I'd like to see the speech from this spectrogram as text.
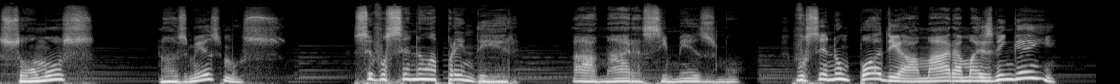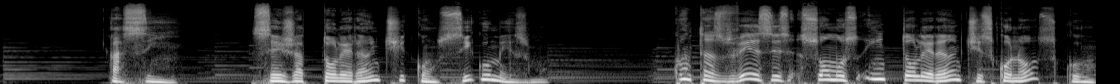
somos nós mesmos. Se você não aprender a amar a si mesmo, você não pode amar a mais ninguém. Assim, seja tolerante consigo mesmo. Quantas vezes somos intolerantes conosco?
